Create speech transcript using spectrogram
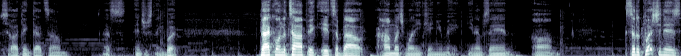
So I think that's um that's interesting. But back on the topic, it's about how much money can you make. You know what I'm saying? Um, so the question is,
